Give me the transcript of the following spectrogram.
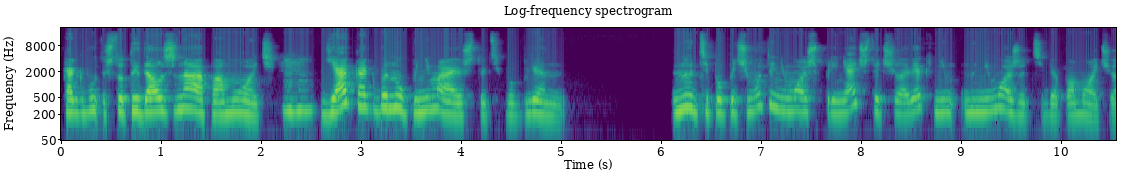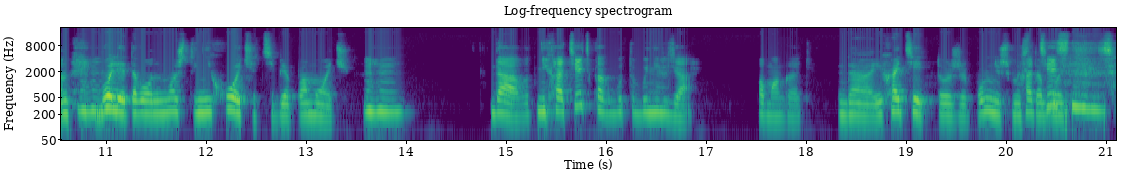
как будто, что ты должна помочь, Мгм. я как бы, ну, понимаю, что, типа, блин, ну, типа, почему ты не можешь принять, что человек не, ну, не может тебе помочь? Он, Мгм. более того, он, может, и не хочет тебе помочь. Мгм. Да, вот не хотеть как будто бы нельзя помогать. Да, и хотеть тоже. Помнишь, мы с тобой... Хотеть нельзя.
